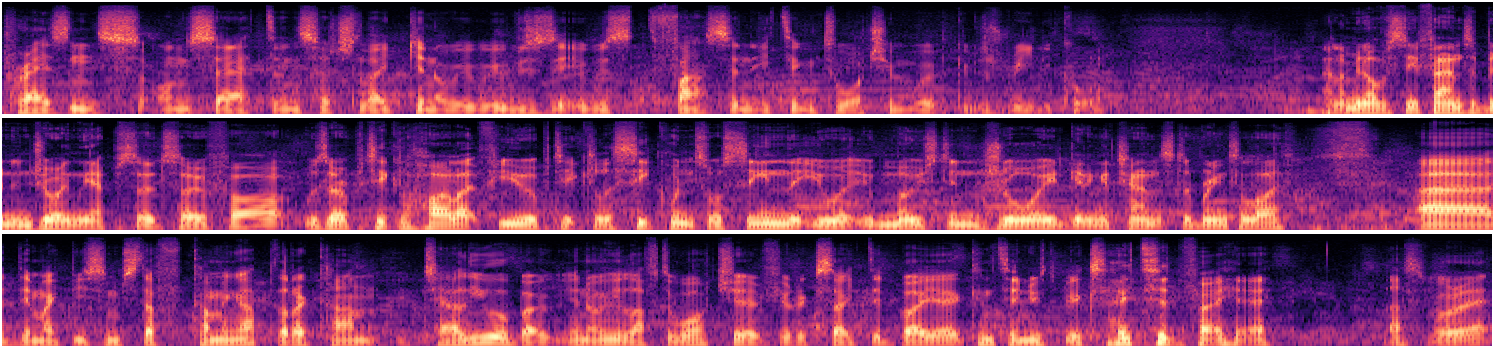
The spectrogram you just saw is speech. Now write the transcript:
presence on set and such like you know it, it was it was fascinating to watch him work. It was really cool. And I mean, obviously, fans have been enjoying the episode so far. Was there a particular highlight for you, a particular sequence or scene that you were you most enjoyed getting a chance to bring to life? Uh, there might be some stuff coming up that I can't tell you about. You know, you'll have to watch it. If you're excited by it, continue to be excited by it. That's about it.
